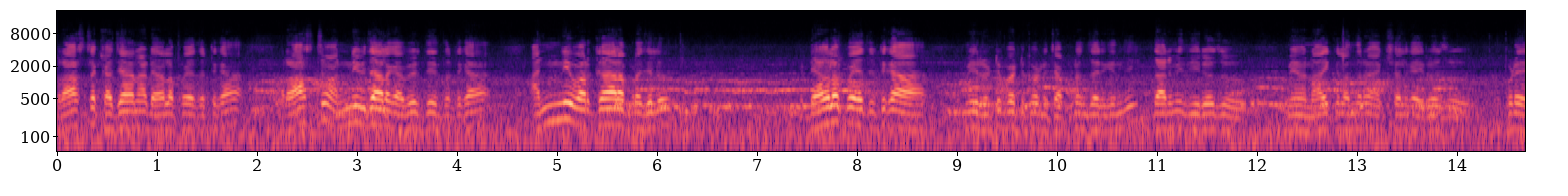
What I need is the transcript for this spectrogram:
రాష్ట్ర ఖజానా డెవలప్ అయ్యేటట్టుగా రాష్ట్రం అన్ని విధాలుగా అభివృద్ధి అయ్యేటట్టుగా అన్ని వర్గాల ప్రజలు డెవలప్ అయ్యేటట్టుగా మీరు రొట్టె పట్టుకొని చెప్పడం జరిగింది. దాని మీద ఈరోజు మేము నాయకులందరం యాక్చువల్గా ఈరోజు ఇప్పుడే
